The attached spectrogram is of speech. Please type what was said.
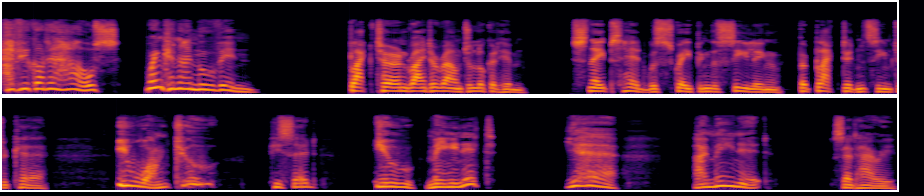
Have you got a house? When can I move in? Black turned right around to look at him. Snape's head was scraping the ceiling, but Black didn't seem to care. You want to? he said. You mean it? Yeah, I mean it, said Harry.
